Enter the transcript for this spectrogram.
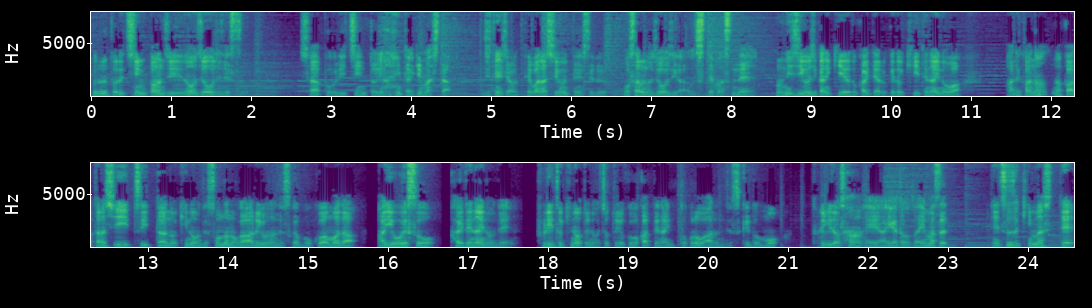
フルートでチンパンジーのジョージです。シャープフリチンというふうにいただきました。自転車を手放し運転してるお猿のジョージが映ってますね。24時間に消えると書いてあるけど消えてないのは、あれかな？なんか新しいツイッターの機能でそんなのがあるようなんですが、僕はまだ iOS を変えてないので、フリート機能というのはちょっとよくわかってないところはあるんですけども、トリビドさん、えー、ありがとうございます。え、続きまして、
